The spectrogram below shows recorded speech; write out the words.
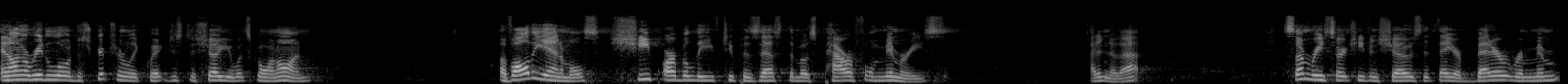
And I'm going to read a little description really quick just to show you what's going on. Of all the animals, sheep are believed to possess the most powerful memories. I didn't know that. Some research even shows that they are better remem-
